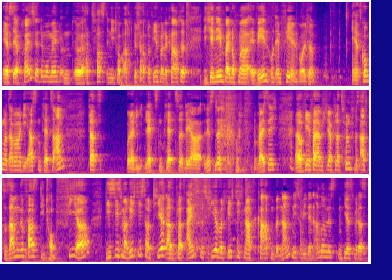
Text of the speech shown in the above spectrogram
Er ist sehr preiswert im Moment und äh, hat fast in die Top 8 geschafft. Auf jeden Fall eine Karte, die ich hier nebenbei nochmal erwähnen und empfehlen wollte. Jetzt gucken wir uns aber mal die ersten Plätze an. Platz oder die letzten Plätze der Liste, weiß nicht. Äh, auf jeden Fall habe ich wieder Platz 5 bis 8 zusammengefasst. Die Top 4, die ist diesmal richtig sortiert. Also Platz 1 bis 4 wird richtig nach Karten benannt, nicht so wie in den anderen Listen. Hier ist mir das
